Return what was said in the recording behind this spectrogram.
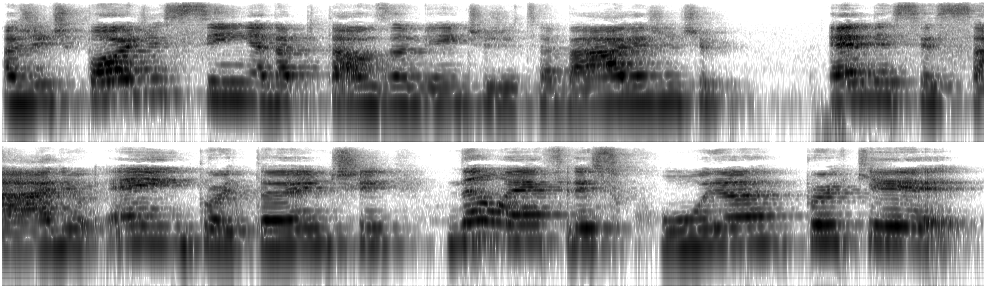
A gente pode sim adaptar os ambientes de trabalho, a gente é necessário, é importante, não é frescura, porque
